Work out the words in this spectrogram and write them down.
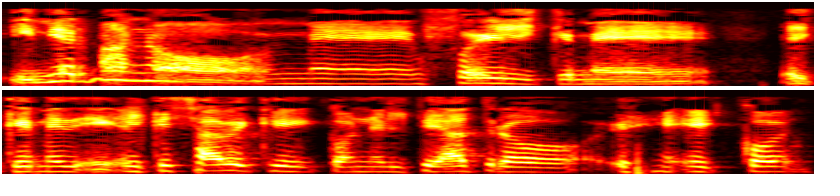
Y mi hermano me fue el que me, el que me, el que sabe que con el teatro, eh, con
